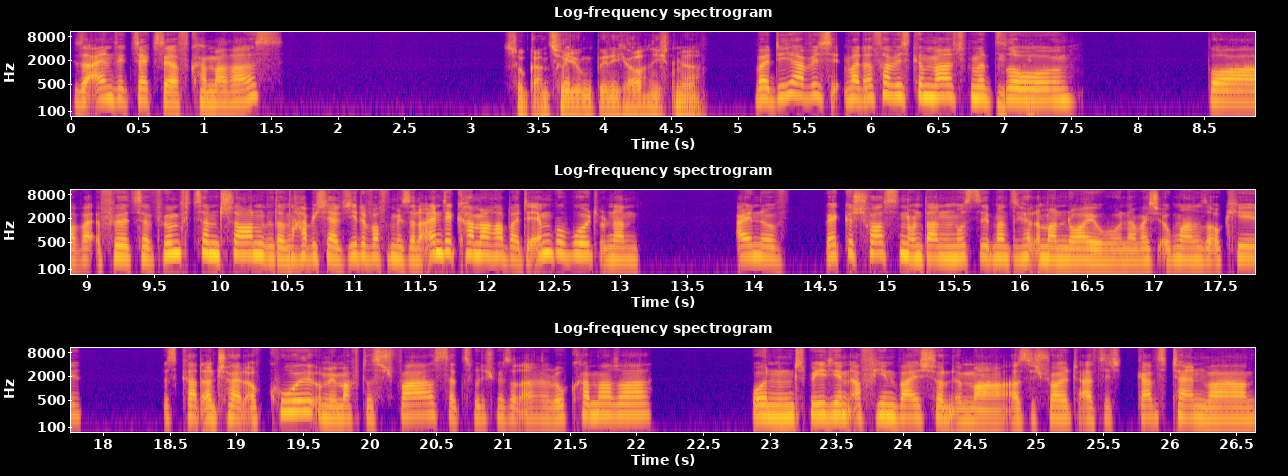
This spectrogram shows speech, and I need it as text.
Diese Einweg-Sechswerfkameras. So ganz so jung bin ich auch nicht mehr. Weil die habe ich, weil das habe ich gemacht mit so, boah, 14, 15 schon. Und dann habe ich halt jede Woche mir so eine Einwegkamera bei DM geholt und dann eine weggeschossen und dann musste man sich halt immer neu holen. Da war ich irgendwann so, okay, ist gerade anscheinend auch cool und mir macht das Spaß. Jetzt will ich mir so eine Analogkamera. Und medienaffin war ich schon immer. Also ich wollte, als ich ganz klein war,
